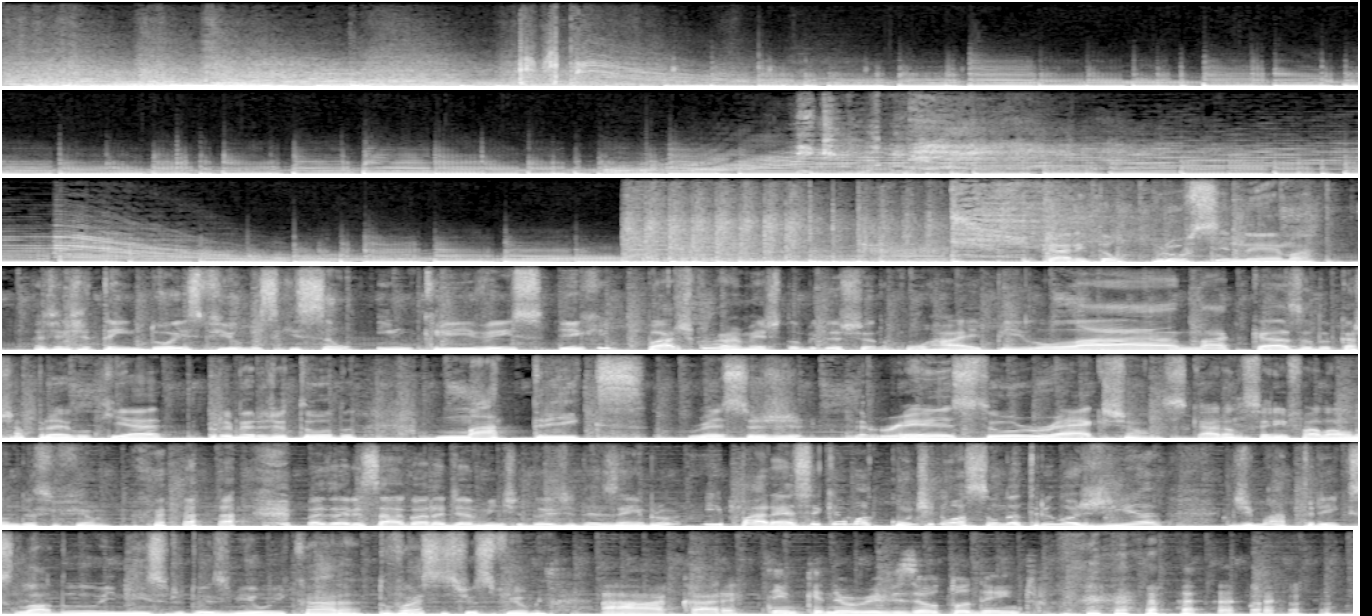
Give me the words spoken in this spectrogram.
Cara, então pro cinema, a gente tem dois filmes que são incríveis e que particularmente estão me deixando com hype lá na casa do Caixa Prego, que é primeiro de tudo, Matrix Resur Resurrections. Cara, eu não sei nem falar o nome desse filme. Mas ele sai agora dia 22 de dezembro e parece que é uma continuação da trilogia de Matrix lá do início de 2000. E cara, tu vai assistir esse filme? Ah, cara, tem o Kenny Reeves eu tô dentro.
